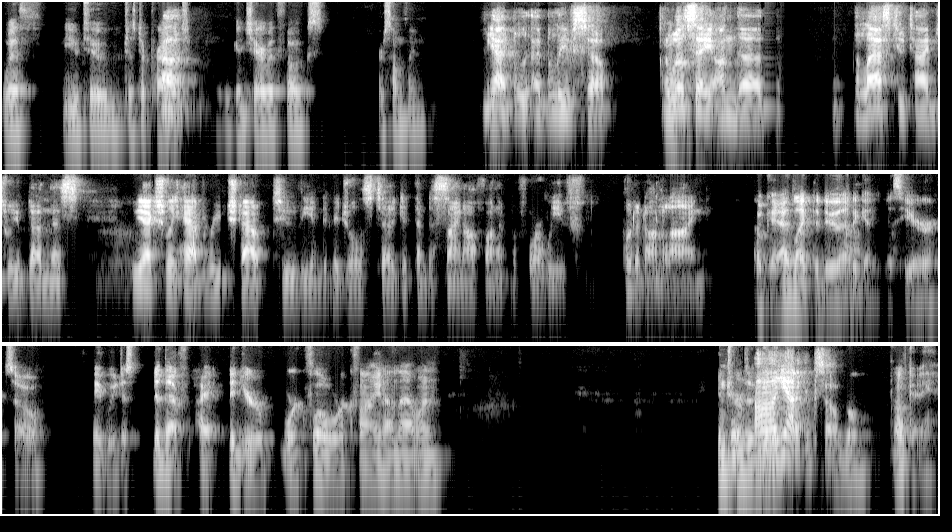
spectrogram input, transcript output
with YouTube, just a private Uh, we can share with folks or something? Yeah, I, bel I believe so. I will say on the the last two times we've done this, we actually have reached out to the individuals to get them to sign off on it before we've put it online. Okay, I'd like to do that again this year. So maybe we just did that. I did your workflow work fine on that one in terms of. Uh, yeah, I think so. Okay.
